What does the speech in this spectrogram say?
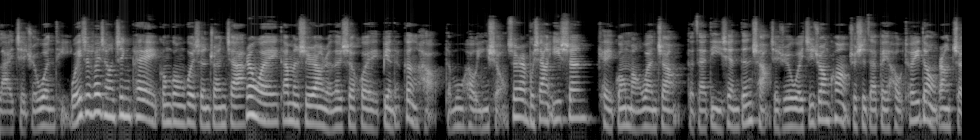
来解决问题。我一直非常敬佩公共卫生专家，认为他们是让人类社会变得更好的幕后英雄。虽然不像医生可以光芒万丈的在第一线登场解决危机状况，却是在背后推动，让整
